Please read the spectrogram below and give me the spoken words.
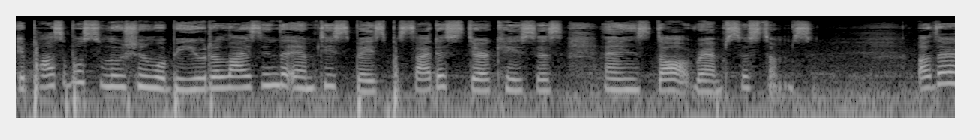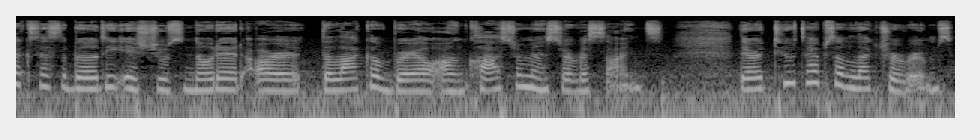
A possible solution would be utilizing the empty space beside the staircases and install ramp systems. Other accessibility issues noted are the lack of braille on classroom and service signs. There are two types of lecture rooms.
